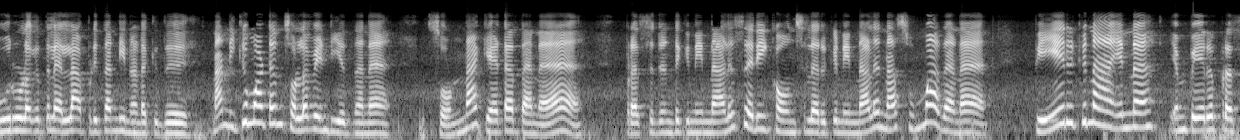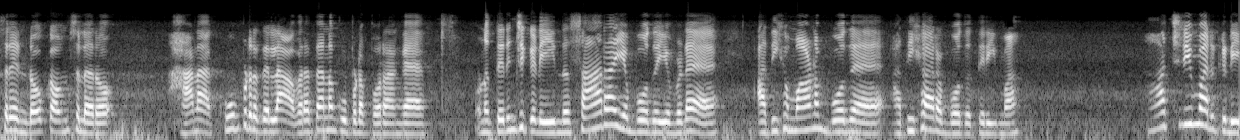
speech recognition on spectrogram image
ஊர் உலகத்தில் எல்லாம் அப்படி தாண்டி நடக்குது. நான் நிற்க மாட்டேன்னு சொல்ல வேண்டியது தானே? சொன்னால் கேட்டால் தானே? பிரசிடெண்ட்டுக்கு நின்னாலும் சரி கவுன்சிலருக்கு நின்னாலும் நான் சும்மா தானே பேருக்கு நான் என்ன? என் பேர் பிரசிடெண்ட்டோ கவுன்சிலரோ. ஆனால் கூப்பிட்றதெல்லாம் அவரை தானே கூப்பிட போகிறாங்க ஒன்று தெரிஞ்சுக்கடி இந்த சாராய போதையை விட அதிகமான போதை அதிகார போதை தெரியுமா? ஆச்சரியமாக இருக்குடி.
